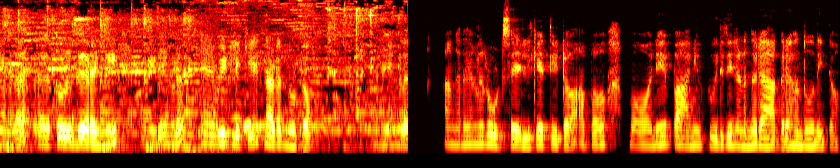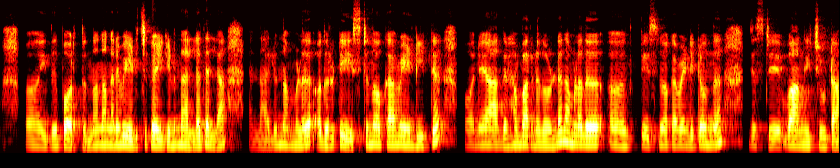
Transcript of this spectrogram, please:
ഞങ്ങൾ തൊഴുത് ഇറങ്ങി പിന്നീട് ഞങ്ങൾ വീട്ടിലേക്ക് നടന്നു കേട്ടോ. അങ്ങനെ ഞങ്ങൾ അങ്ങനെ ഞങ്ങൾ റോഡ് സൈഡിലേക്ക് എത്തി കേട്ടോ അപ്പോൾ മോന് പാനിപ്പൂരി തിന്നണം എന്നൊരു ആഗ്രഹം തോന്നിയിട്ടോ അപ്പോൾ ഇത് പുറത്തുനിന്നൊന്നും അങ്ങനെ മേടിച്ച് കഴിക്കുന്നത് നല്ലതല്ല. എന്നാലും നമ്മൾ അതൊരു ടേസ്റ്റ് നോക്കാൻ വേണ്ടിയിട്ട് മോന് ആഗ്രഹം പറഞ്ഞതുകൊണ്ട് നമ്മളത് ടേസ്റ്റ് നോക്കാൻ വേണ്ടിയിട്ട് ഒന്ന് ജസ്റ്റ് വാങ്ങിച്ചു കേട്ടോ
